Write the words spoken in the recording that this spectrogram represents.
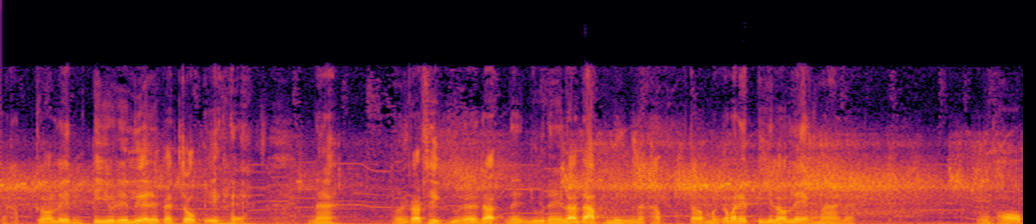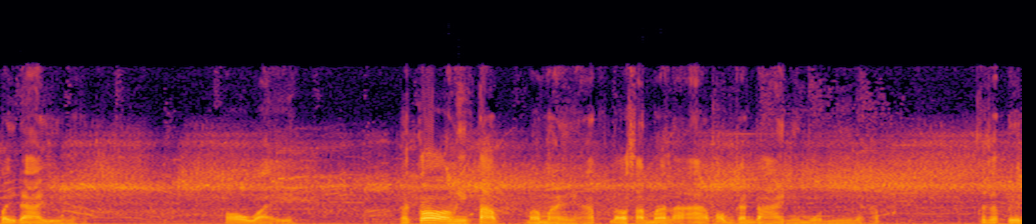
นะครับ ก็เล่นตีเรื่อยๆเดี๋ยวก็จบเองเลยนะ มันก็ถึกอยู่ในระดับอยู่ในระดับหนึ่งนะครับ แต่มันก็ไม่ได้ตีเราแรงมากนะยังพอไปได้อยู่นะครับ พอไหว แล้วก็มีปรับมาใหม่ครับ เราสามารถ RR พร้อมกันได้ในโหมดนี้นะครับ ก็จะเป็น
